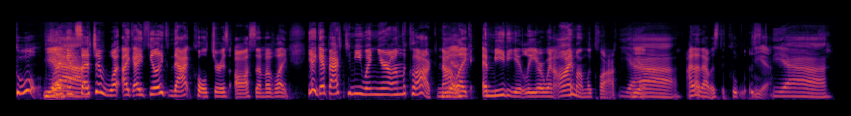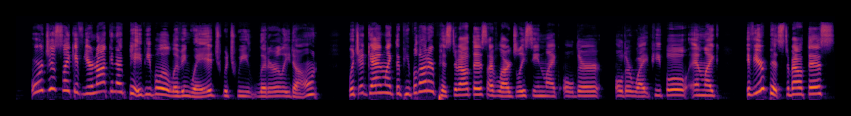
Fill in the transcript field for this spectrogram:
cool. Yeah. Like it's such a what like I feel like that culture is awesome of like, yeah, get back to me when you're on the clock, not Yeah. like immediately or when I'm on the clock. yeah. I thought that was the coolest. Yeah. Yeah. Or just like if you're not going to pay people a living wage, which we literally don't, which again, like the people that are pissed about this, I've largely seen like older, older white people. And like, if you're pissed about this,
